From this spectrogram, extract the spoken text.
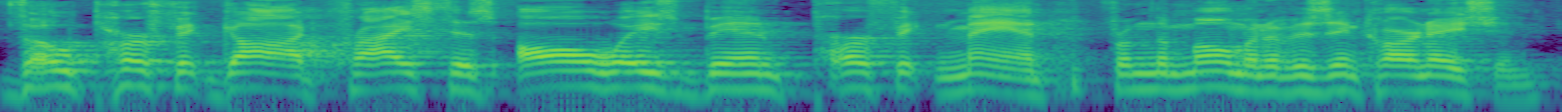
Though perfect God, Christ has always been perfect man from the moment of his incarnation.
